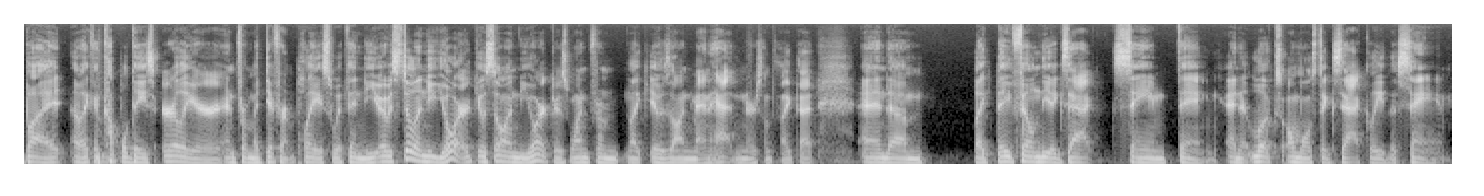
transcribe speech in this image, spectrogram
but like a couple days earlier and from a different place within New York. It was still in New York. It was still in New York. It was one from like it was on Manhattan or something like that. And um like they filmed the exact same thing and it looks almost exactly the same.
